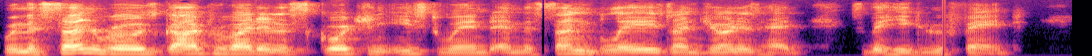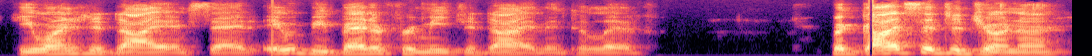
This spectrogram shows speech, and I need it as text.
When the sun rose, God provided a scorching east wind, and the sun blazed on Jonah's head so that he grew faint. He wanted to die and said, It would be better for me to die than to live. But God said to Jonah,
